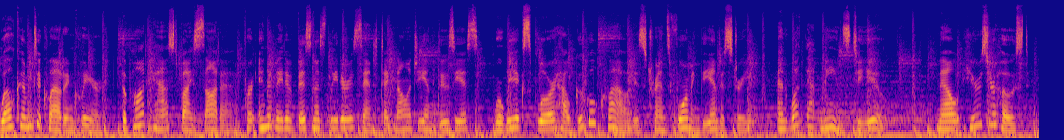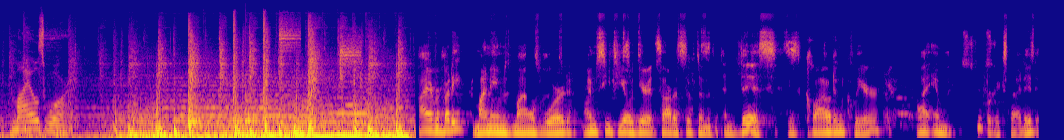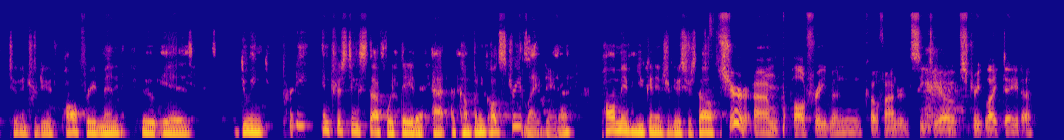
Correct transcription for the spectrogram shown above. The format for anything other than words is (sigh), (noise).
Welcome to Cloud and Clear, the podcast by SADA for innovative business leaders and technology enthusiasts, where we explore how Google Cloud is transforming the industry and what that means to you. Now, here's your host, Miles Ward. Hi, everybody. My name is Miles Ward. I'm CTO here at SADA Systems, and this is Cloud and Clear. I am super excited to introduce Paul Friedman, who is doing pretty interesting stuff with data at a company called Streetlight Data. Paul, maybe you can introduce yourself. Sure. I'm Paul Friedman, co founder and CTO of Streetlight Data.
